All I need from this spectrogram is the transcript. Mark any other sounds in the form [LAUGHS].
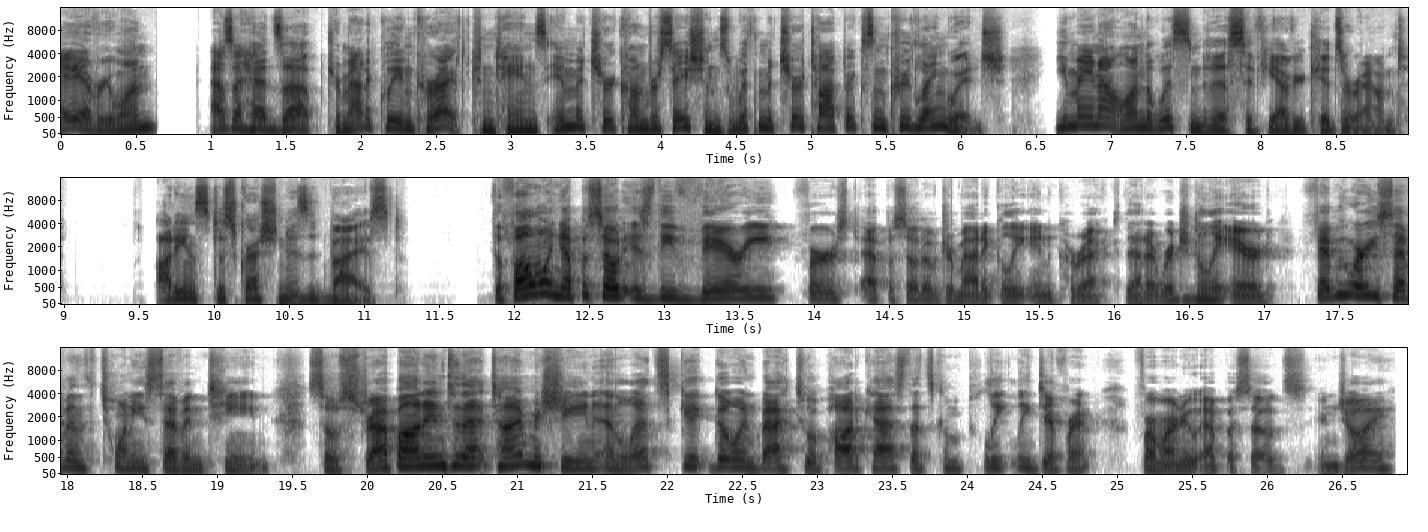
Hey everyone! As a heads up, Dramatically Incorrect contains immature conversations with mature topics and crude language. You may not want to listen to this if you have your kids around. Audience discretion is advised. The following episode is the very first episode of Dramatically Incorrect that originally aired February 7th, 2017. So strap on into that time machine and let's get going back to a podcast that's completely different from our new episodes. Enjoy.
